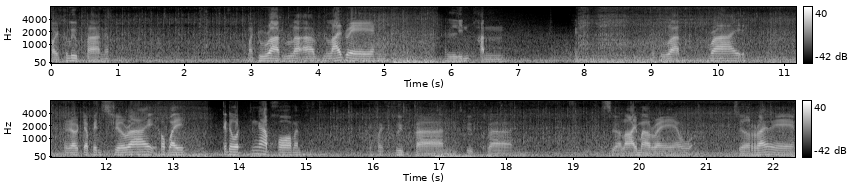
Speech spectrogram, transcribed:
ค่อยๆคลืบคลานครับมาดูราดราร้ายแรง ลิ้นพันมาดูราดร้าย เราจะเป็นเสือร้ายเข้าไปกระโดดงาบคอมันค่อยๆคลืบคลานคลืบคลาน เสือร้ายมาแล้ว เสือร้ายแรง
